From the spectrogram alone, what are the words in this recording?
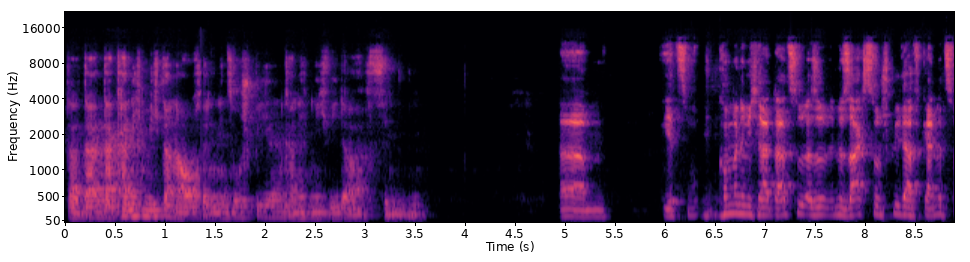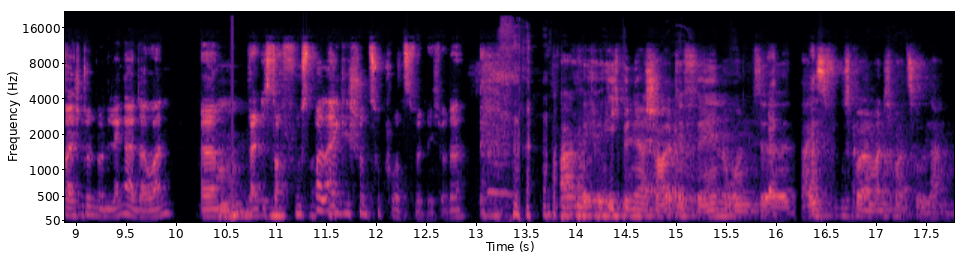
da, da, da kann ich mich dann auch in, in so Spielen, kann ich mich wiederfinden. Ähm, jetzt kommen wir nämlich gerade dazu, also wenn du sagst, so ein Spiel darf gerne zwei Stunden und länger dauern, ähm, mhm. dann ist doch Fußball eigentlich schon zu kurz für dich, oder? Ich bin ja Schalke-Fan und äh, da ist Fußball manchmal zu lang.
